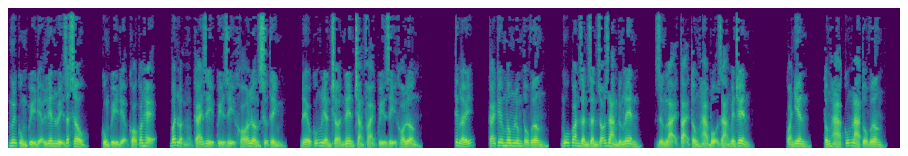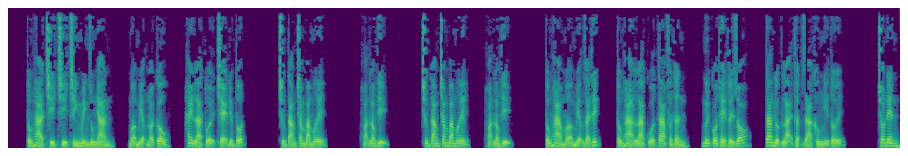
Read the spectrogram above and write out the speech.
ngươi cùng quỷ địa liên lụy rất sâu, cùng quỷ địa có quan hệ, bất luận cái gì quỷ dị khó lường sự tình, đều cũng liền trở nên chẳng phải quỷ dị khó lường. Tiếp lấy, cái kia mông lung tổ vương, ngũ quan dần dần rõ ràng đứng lên, dừng lại tại tống hà bộ dáng bên trên. Quả nhiên, tống hà cũng là tổ vương. Tống hà chỉ chỉ chính mình dung nhan mở miệng nói câu hay là tuổi trẻ điểm tốt? Chương 830. hoạn long thị. Chương 830, hoạn long thị. Tống hà mở miệng giải thích tống hà là của ta phân thân ngươi có thể thấy rõ ta ngược lại thật ra không nghĩ tới. Cho nên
